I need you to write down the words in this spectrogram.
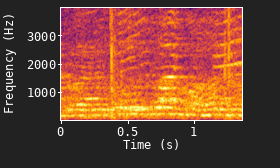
adoro sua mãe.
